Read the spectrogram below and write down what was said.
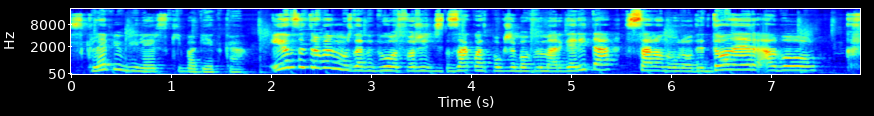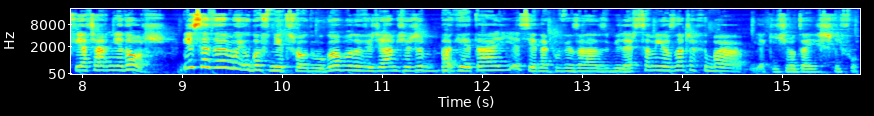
Sklep jubilerski Bagietka. Idąc tropem można by było otworzyć zakład pogrzebowy Margarita, salon urody Doner albo kwiaciarnię Dorsz. Niestety mój ubaw nie trwał długo, bo dowiedziałam się, że bagieta jest jednak powiązana z jubilerstwem i oznacza chyba jakiś rodzaj szlifu.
